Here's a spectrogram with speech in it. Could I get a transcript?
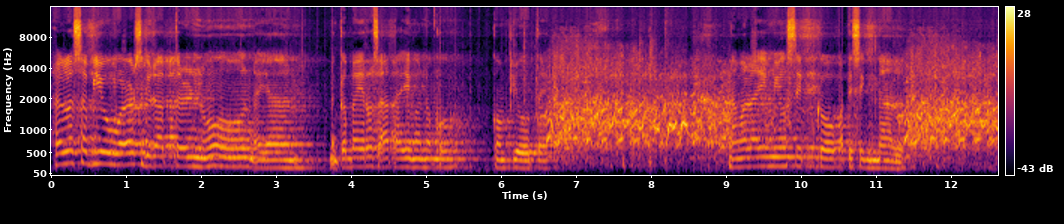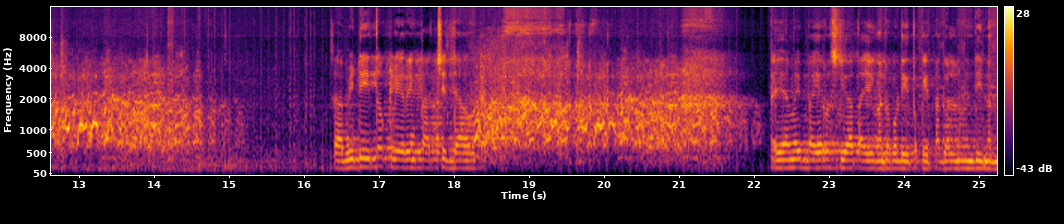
Hello sa viewers, good afternoon. Ayan, nagka-virus ata yung ano ko, computer. Nawala yung music ko, pati signal. Sabi dito, clearing touch daw. Ayan, may virus yata yung ano ko dito. Kaya tagal na hindi nag,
